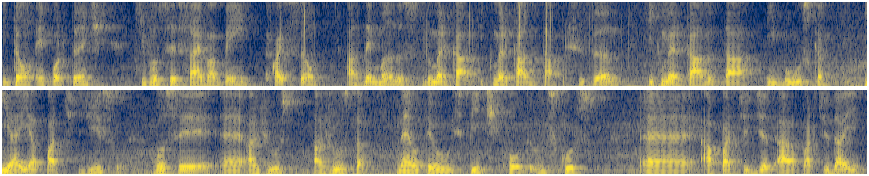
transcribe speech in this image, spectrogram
Então é importante que você saiba bem quais são as demandas do mercado, o que, que o mercado está precisando, o que, que o mercado está em busca e aí a partir disso você é, ajusta, ajusta né, o teu speech ou o teu discurso é, a, partir de, a partir daí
